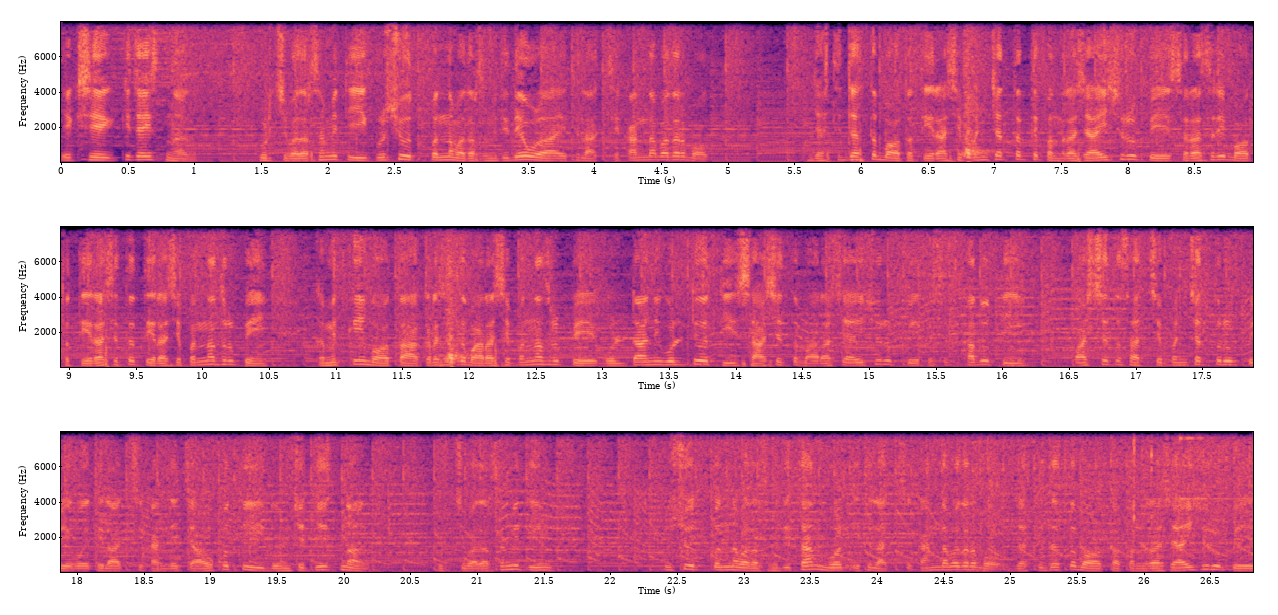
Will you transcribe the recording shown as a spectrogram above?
एकशे एक्केचाळीस नग. पुढची बाजार समिती कृषी उत्पन्न बाजार समिती देवळा येथील आजचे कांदा बाजार भाव. जास्तीत जास्त भाव होता तेराशे पंच्याहत्तर ते पंधराशे ऐंशी रुपये सरासरी भाव होता तेराशे ते तेराशे पन्नास रुपये कमीत कमी भाव होता अकराशे ते बाराशे पन्नास रुपये गोल्टा आणि गोल्टी होती सहाशे ते बाराशे ऐंशी रुपये तसेच खाद होती पाचशे ते सातशे पंच्याहत्तर रुपये व येथील आजची कांद्याची आवक होती दोनशे तीस नग. पुढची बाजार समिती कृषी उत्पन्न बाजार समिती चांदवड येथील आजचे कांदा बाजार भाव जास्तीत जास्त भाव होता पंधराशे ऐंशी रुपये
